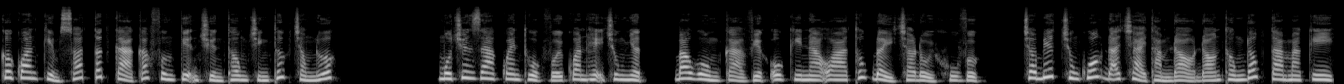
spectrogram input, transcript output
cơ quan kiểm soát tất cả các phương tiện truyền thông chính thức trong nước. Một chuyên gia quen thuộc với quan hệ Trung Nhật, bao gồm cả việc Okinawa thúc đẩy trao đổi khu vực, cho biết Trung Quốc đã trải thảm đỏ đón thống đốc Tamaki,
